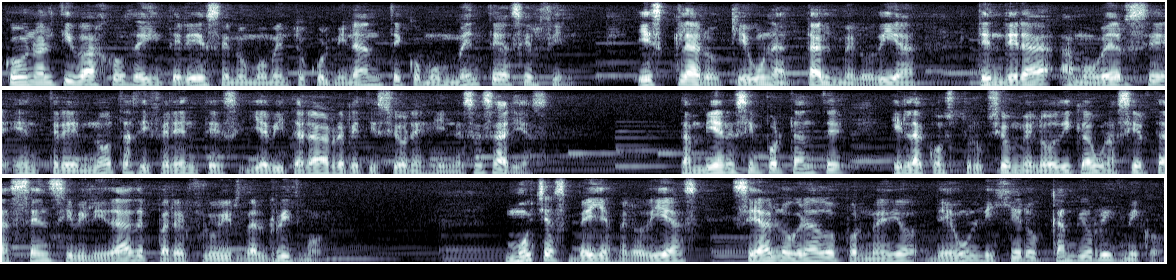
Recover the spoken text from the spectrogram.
con altibajos de interés en un momento culminante comúnmente hacia el fin. Es claro que una tal melodía tenderá a moverse entre notas diferentes y evitará repeticiones innecesarias. También es importante en la construcción melódica una cierta sensibilidad para el fluir del ritmo. Muchas bellas melodías se han logrado por medio de un ligero cambio rítmico,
